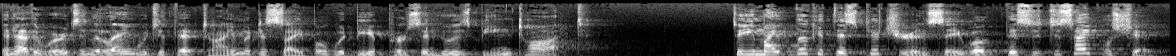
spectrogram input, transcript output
In other words, in the language at that time, a disciple would be a person who is being taught. So you might look at this picture and say, well, this is discipleship.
